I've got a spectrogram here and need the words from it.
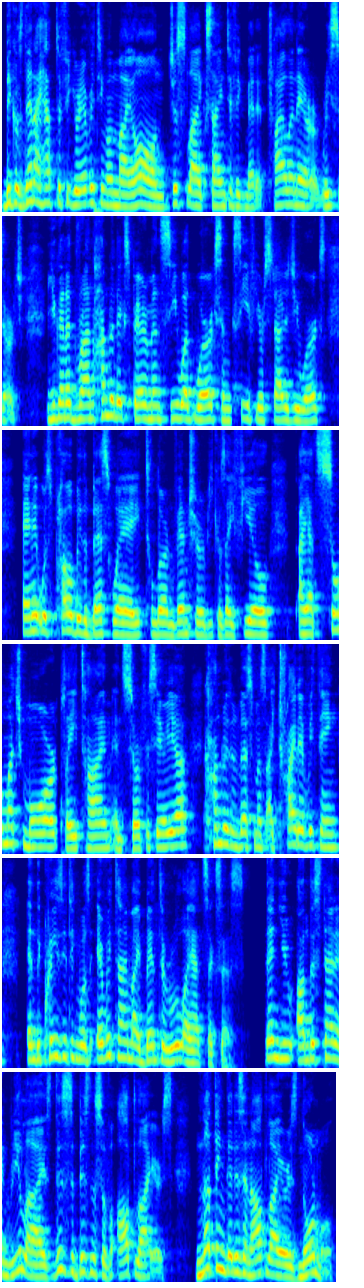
because then I had to figure everything on my own, just like scientific method, trial and error, research. You're going to run 100 experiments, see what works, and see if your strategy works. And it was probably the best way to learn venture because I feel I had so much more playtime and surface area. 100 investments, I tried everything. And the crazy thing was, every time I bent a rule, I had success. Then you understand and realize this is a business of outliers. Nothing that is an outlier is normal.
